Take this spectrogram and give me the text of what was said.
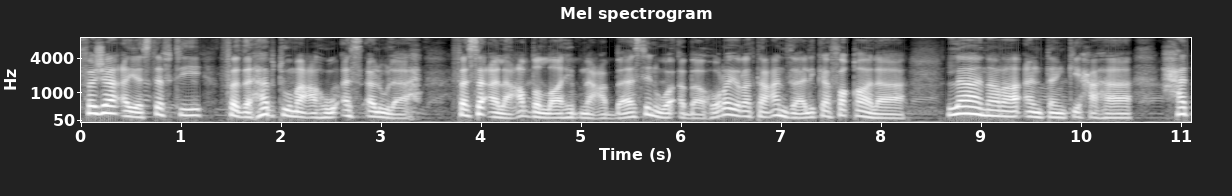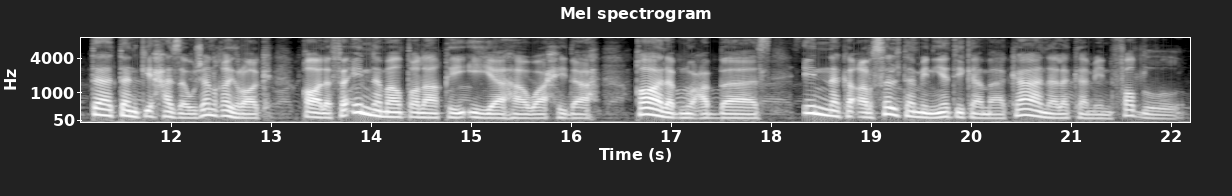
فجاء يستفتي فذهبت معه أسأل له. فسأل عبد الله بن عباس وأبا هريرة عن ذلك فقالا لا نرى أن تنكحها حتى تنكح زوجا غيرك. قال فإنما طلاقي إياها واحدة. قال ابن عباس إنك أرسلت من يدك ما كان لك من فضل.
